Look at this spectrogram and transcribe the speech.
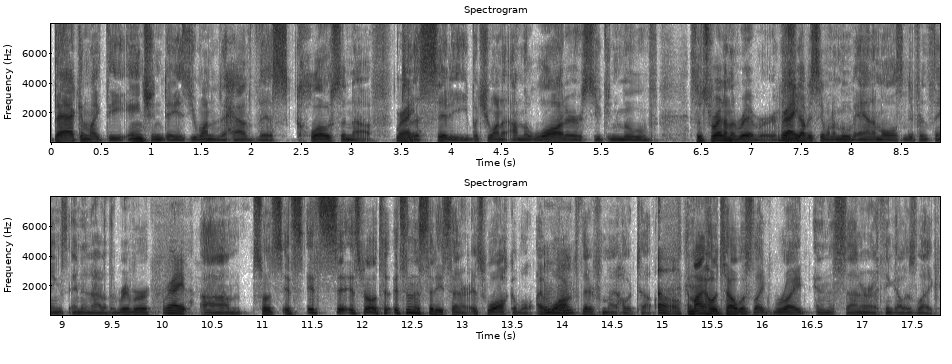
back in like the ancient days, you wanted to have this close enough Right. to the city, but you want it on the water so you can move. So it's right on the river because Right. you obviously want to move animals and different things in and out of the river. Right. Um, so it's it's it's it's relative. It's in the city center. It's walkable. I walked there from my hotel. Mm-hmm. Oh, okay. And my hotel was like right in the center. I think I was like,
